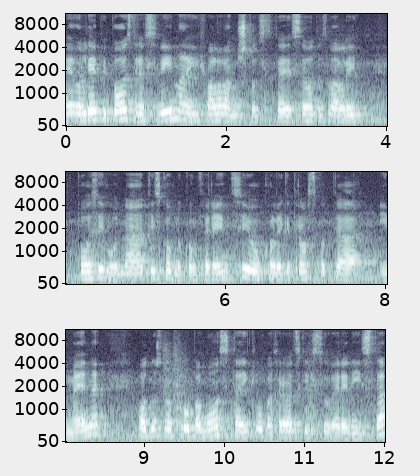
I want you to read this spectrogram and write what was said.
Evo, lijepi pozdrav svima i hvala vam što ste se odazvali pozivu na tiskovnu konferenciju kolege Troskota i mene, odnosno kluba Mosta i kluba Hrvatskih suverenista.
